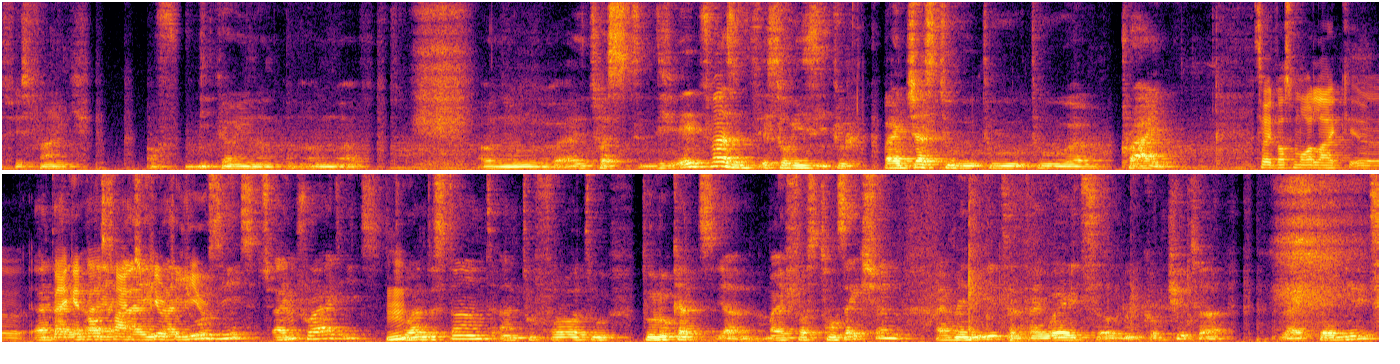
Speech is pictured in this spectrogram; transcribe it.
Swiss franc of Bitcoin on, on, on it was it wasn't so easy to but just to to to uh, try So it was more like uh, back I, in those I, times I, peer I to peer. use it. I Mhm. tried it Mhm. to understand and to follow to to look at yeah my first transaction. I made it and I wait on my computer like ten minutes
